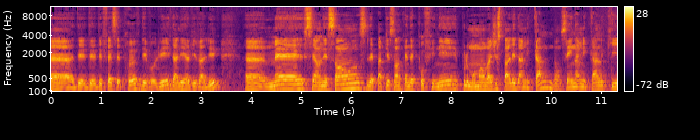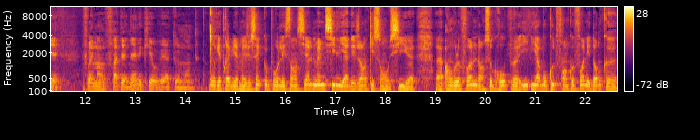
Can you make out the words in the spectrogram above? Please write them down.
euh, de, de, de, faire ses preuves, d'évoluer, d'aller à vive allure. Euh, mais c'est en essence, les papiers sont en train d'être peaufinés. Pour le moment, on va juste parler d'amical. Donc, c'est une amicale qui est vraiment fraternelle et qui est ouverte à tout le monde. Ok, très bien. Mais je sais que pour l'essentiel, même s'il y a des gens qui sont aussi euh, euh anglophones dans ce groupe, euh, il y a beaucoup de francophones et donc euh,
